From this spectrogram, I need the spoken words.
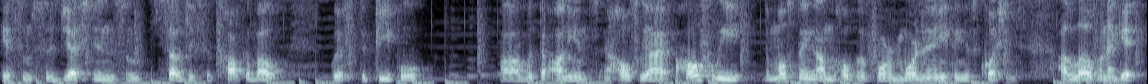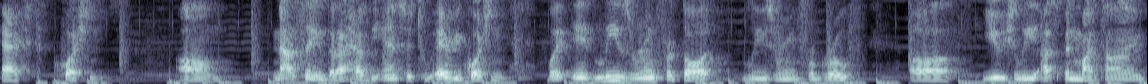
get some suggestions, some subjects to talk about with the people, uh, with the audience, and hopefully, I hopefully the most thing I'm hoping for more than anything is questions. I love when I get asked questions. Um, not saying that I have the answer to every question, but it leaves room for thought, leaves room for growth. Uh, usually, I spend my time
